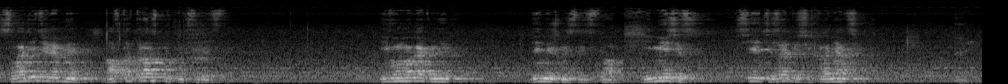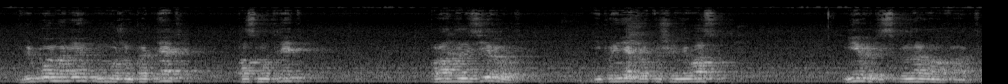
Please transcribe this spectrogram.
с водителями автотранспортных средств и вымогать у них денежные средства. И месяц все эти записи хранятся. В любой момент мы можем поднять, посмотреть, проанализировать и принять в отношении вас меры дисциплинарного характера.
